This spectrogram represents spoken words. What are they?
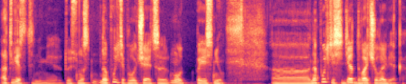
ответственными. То есть у нас на пульте получается, ну, поясню, на пульте сидят два человека.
